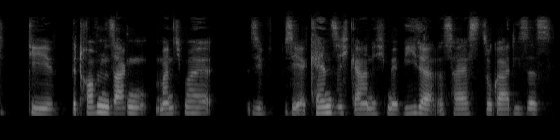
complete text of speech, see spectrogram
die, die Betroffenen sagen manchmal, sie, sie erkennen sich gar nicht mehr wieder. Das heißt, sogar dieses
